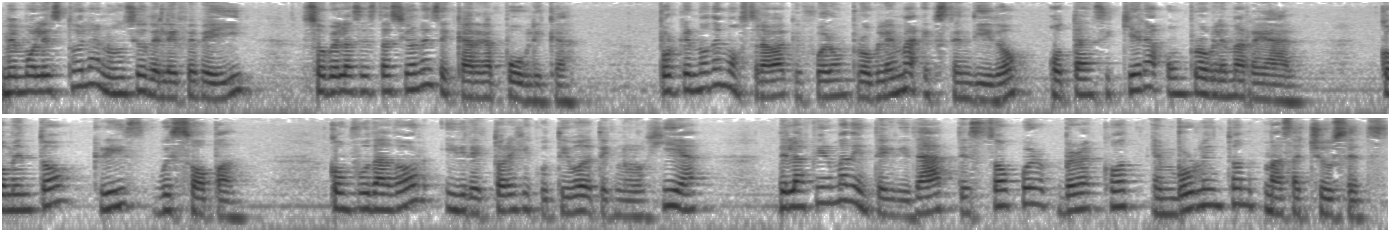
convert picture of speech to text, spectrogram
Me molestó el anuncio del FBI sobre las estaciones de carga pública, porque no demostraba que fuera un problema extendido o tan siquiera un problema real, comentó Chris Wisopal, cofundador y director ejecutivo de tecnología de la firma de integridad de software Veracode en Burlington, Massachusetts.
